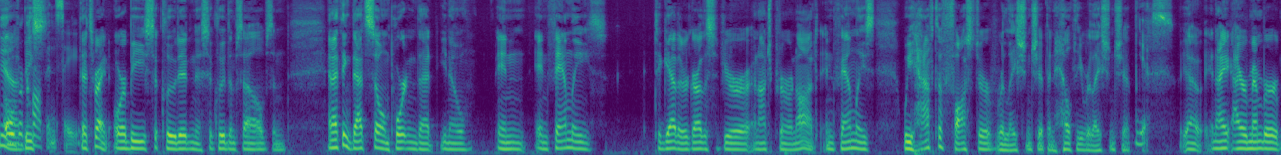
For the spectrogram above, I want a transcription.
yeah, be overcompensate. That's right. Or be secluded and seclude themselves and and I think that's so important that, you know, in in families together, regardless if you're an entrepreneur or not, in families, we have to foster relationship and healthy relationship. yes. Yeah. And I, I remember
